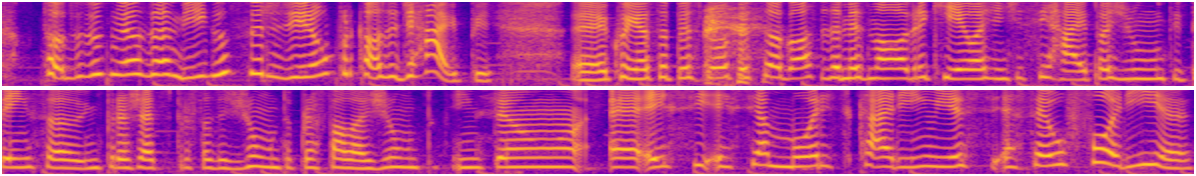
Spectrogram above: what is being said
todos os meus amigos surgiram por causa de hype. É, conheço a pessoa, a pessoa gosta da mesma obra que eu, a gente se hypa junto e pensa em projetos para fazer junto, para falar junto. Então, é esse, esse amor, esse carinho e esse, essa euforia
